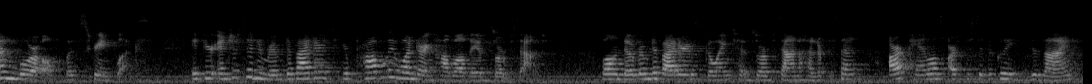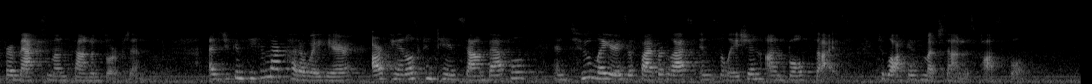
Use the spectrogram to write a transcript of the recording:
I'm Laurel with ScreenFlex. If you're interested in room dividers, you're probably wondering how well they absorb sound. While no room divider is going to absorb sound 100%, our panels are specifically designed for maximum sound absorption. As you can see from our cutaway here, our panels contain sound baffles and two layers of fiberglass insulation on both sides to block as much sound as possible.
